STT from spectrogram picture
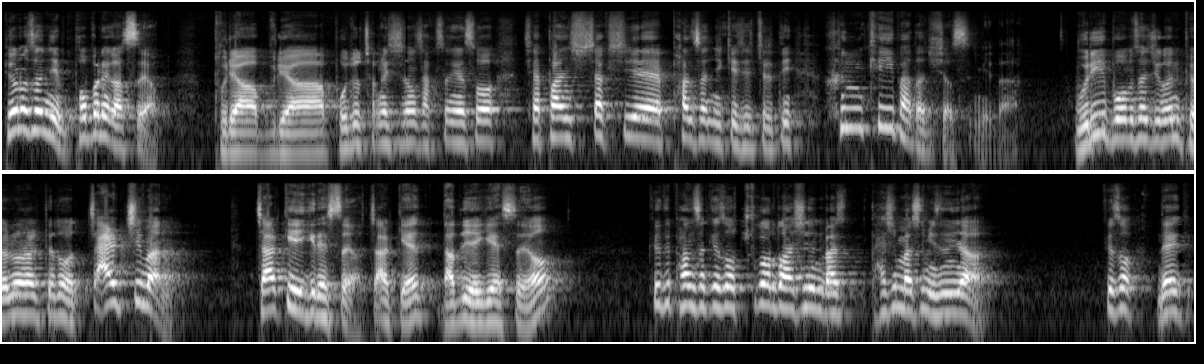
변호사님, 법원에 갔어요. 부랴부랴 보조창을 시청 작성해서 재판 시작 시에 판사님께 제출했더니 흔쾌히 받아주셨습니다. 우리 보험사 직원 변론할 때도 짧지만 짧게 얘기를 했어요. 짧게. 나도 얘기했어요. 그런데 판사께서 추가로 하신, 하신 말씀 있느냐? 그래서 네,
